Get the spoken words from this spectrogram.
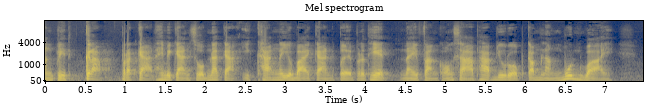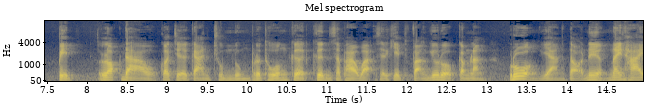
อังกฤษกลับประกาศให้มีการสวมหน้ากากอีกครั้งนโยบายการเปิดประเทศในฝั่งของสหภาพยุโรปกำลังวุ่นวาย ปิด ล็อกดาวน์ก็เจอการชุมนุมประท้วงเกิดขึ้นสภาวะเศรษฐกิจฝั่งยุโรปกำลังร่วงอย่างต่อเนื่องในไทย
